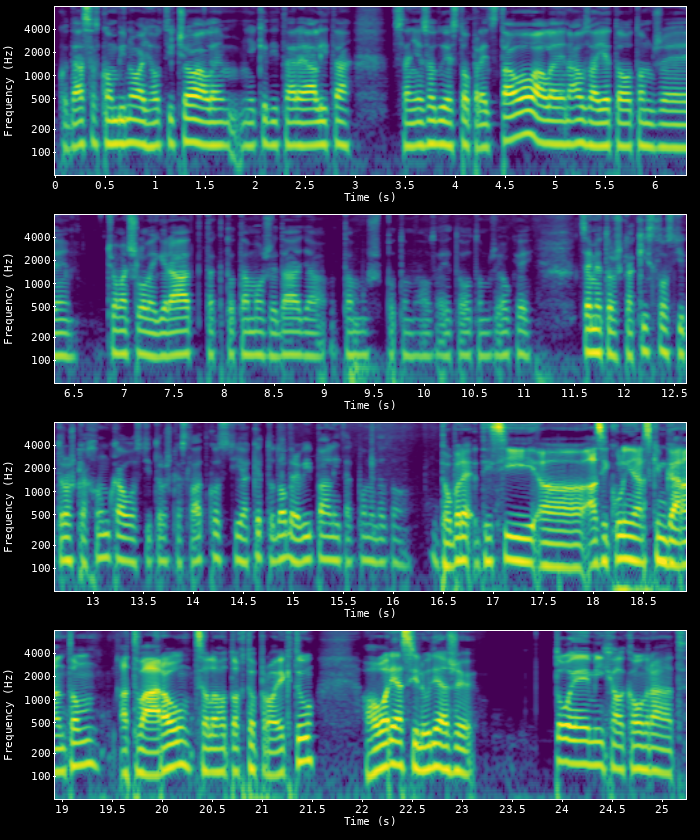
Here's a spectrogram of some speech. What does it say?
Ako dá sa skombinovať hocičo, ale niekedy tá realita sa nezhoduje s tou predstavou, ale naozaj je to o tom, že čo má človek rád, tak to tam môže dať a tam už potom naozaj je to o tom, že OK, chceme troška kyslosti, troška chrumkavosti, troška sladkosti a keď to dobre vypáli, tak poďme do toho. Dobre, ty si uh, asi kulinárskym garantom a tvárou celého tohto projektu. Hovoria si ľudia, že to je Michal Konrád,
